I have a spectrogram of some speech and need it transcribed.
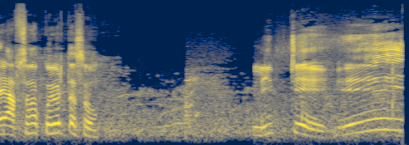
এই আপনারা কই উঠতেছো? লিফটে। এই।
